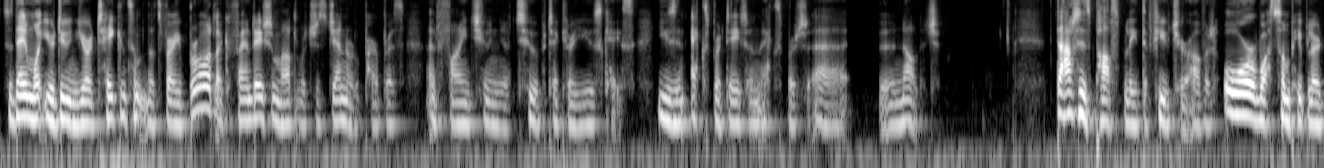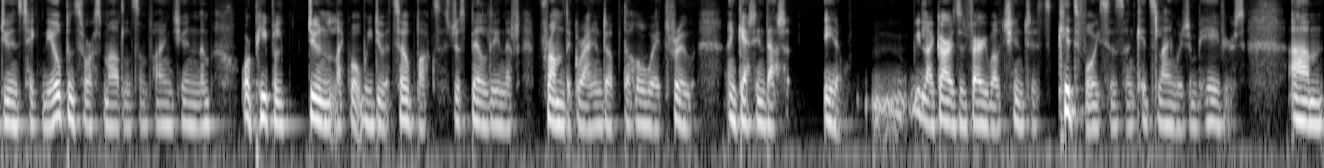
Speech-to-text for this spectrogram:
So then what you're doing, you're taking something that's very broad, like a foundation model, which is general purpose, and fine tuning it to a particular use case using expert data and expert uh, uh knowledge that is possibly the future of it. Or what some people are doing is taking the open source models and fine tuning them, or people doing like what we do at SoapBox is just building it from the ground up the whole way through and getting that, you know, like ours is very well tuned to kids' voices and kids' language and behaviours. Um,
